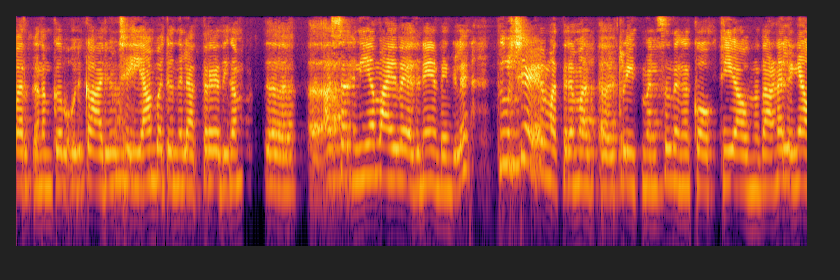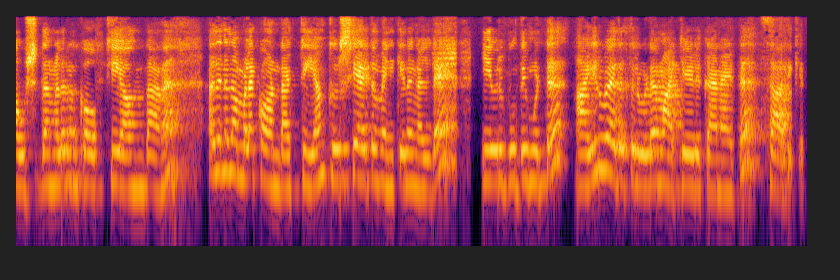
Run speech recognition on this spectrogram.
വർക്ക് നമുക്ക് ഒരു കാര്യം ചെയ്യാൻ പറ്റുന്നില്ല അത്രയധികം അസഹനീയമായ വേദനയുണ്ടെങ്കിൽ തീർച്ചയായിട്ടും അത്തരം ട്രീറ്റ്മെന്റ്സ് നിങ്ങൾക്ക് ഓപ്റ്റ് ചെയ്യാവുന്നതാണ് അല്ലെങ്കിൽ ഔഷധങ്ങൾ നിങ്ങൾക്ക് ഓപ്റ്റ് ചെയ്യാവുന്നതാണ്. അതിന് നമ്മളെ കോൺടാക്ട് ചെയ്യാം. തീർച്ചയായിട്ടും എനിക്ക് നിങ്ങളുടെ ഈ ഒരു ബുദ്ധിമുട്ട് ആയുർവേദത്തിലൂടെ മാറ്റിയെടുക്കാനായിട്ട് സാധിക്കും.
